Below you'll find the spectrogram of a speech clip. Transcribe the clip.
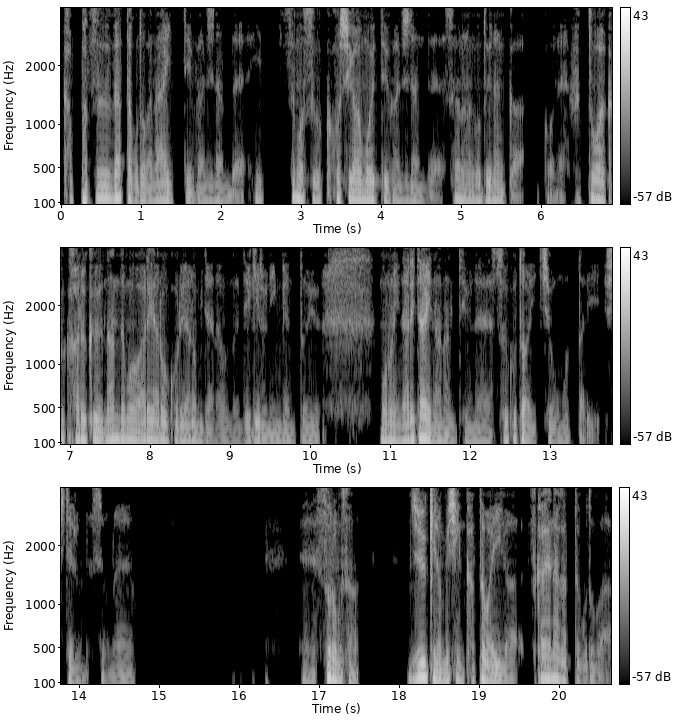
活発だったことがないっていう感じなんで、いつもすごく腰が重いっていう感じなんで、そういうの本当になんか、こうね、フットワーク軽く何でもあれやろう、これやろうみたいなのができる人間というものになりたいななんていうね、そういうことは一応思ったりしてるんですよね。えー、ストロムさん、重機のミシン買ったはいいが、使えなかったことが、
